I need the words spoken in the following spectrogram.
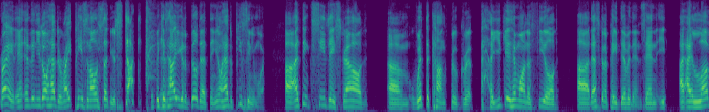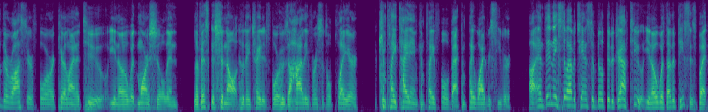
right. And, and, then you don't have the right piece, and all of a sudden you're stuck because how are you going to build that thing? You don't have the piece anymore. Uh, I think C.J. Stroud um, with the kung fu grip, you get him on the field, uh, that's going to pay dividends. And I, I, love the roster for Carolina mm. too. Mm. You know, with Marshall and Laviska Shenault, who they traded for, who's a highly versatile player can play tight end, can play fullback, can play wide receiver. Uh, and then they still have a chance to build through the draft too, you know, with other pieces. But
